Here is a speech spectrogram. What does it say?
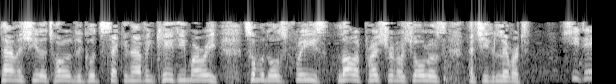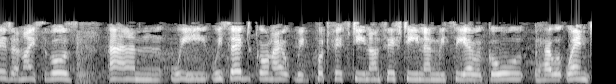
Lana Sheila Tull had a good second half, and Katie Murray, some of those frees, a lot of pressure on her shoulders, and she delivered. She did, and I suppose um, we we said going out we'd put 15 on 15 and we'd see how it go, how it went.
